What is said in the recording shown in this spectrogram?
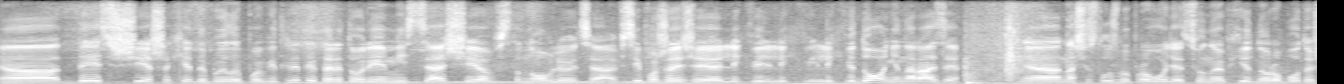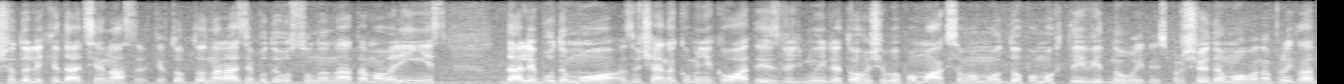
Е, Десь ще шахеди били по відкритій території, місця ще встановлюються. Всі пожежі лікві- лікві- ліквідовані. Наразі е, наші служби проводять всю необхідну роботу щодо ліквідації наслідків. Тобто наразі буде усунена там аварійність. Далі будемо звичайно комунікувати із людьми для того, щоб по максимуму допомогти відновитись. Про що йде мова? Наприклад,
